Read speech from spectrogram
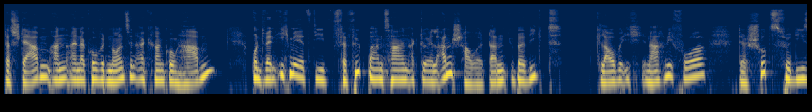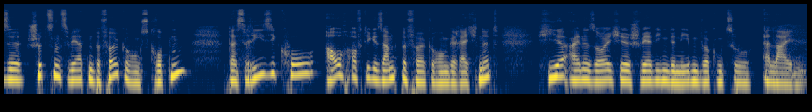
das Sterben an einer Covid-19-Erkrankung haben. Und wenn ich mir jetzt die verfügbaren Zahlen aktuell anschaue, dann überwiegt glaube ich, nach wie vor der Schutz für diese schützenswerten Bevölkerungsgruppen, das Risiko auch auf die Gesamtbevölkerung gerechnet, hier eine solche schwerwiegende Nebenwirkung zu erleiden.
